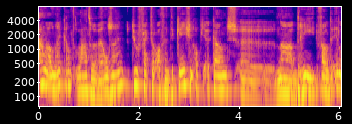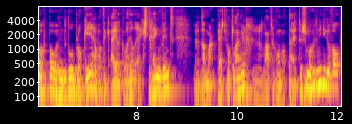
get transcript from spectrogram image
Aan de andere kant, laten we wel zijn, two-factor authentication op je accounts uh, na drie foute inlogpogingen de boel blokkeren, wat ik eigenlijk al heel erg streng vind. Uh, dat mag best wat langer, uh, laten we gewoon wat tijd tussen. Maar goed, in ieder geval,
